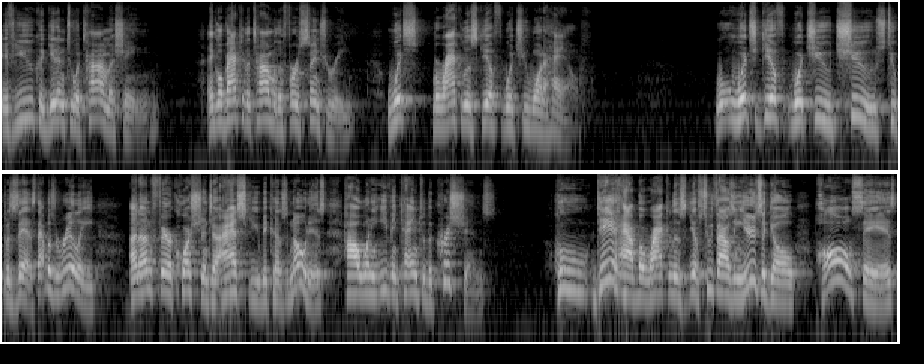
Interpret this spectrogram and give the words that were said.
if you could get into a time machine and go back to the time of the first century, which miraculous gift would you want to have? Which gift would you choose to possess? That was really an unfair question to ask you because notice how when he even came to the Christians who did have miraculous gifts 2,000 years ago, Paul says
